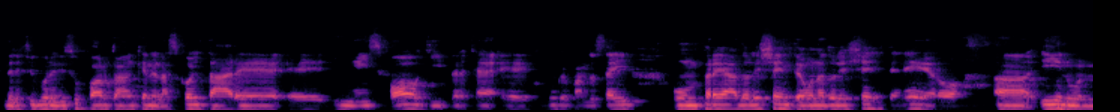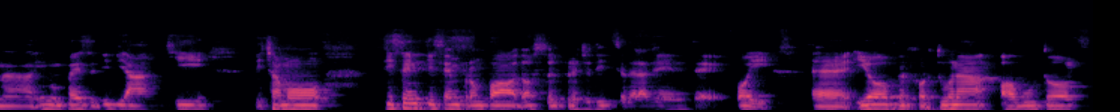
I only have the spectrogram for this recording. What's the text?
delle figure di supporto anche nell'ascoltare eh, i miei sfoghi, perché eh, comunque quando sei un preadolescente o un adolescente nero uh, in, un, in un paese di bianchi, diciamo ti senti sempre un po' addosso il pregiudizio della gente. Poi eh, io per fortuna ho avuto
